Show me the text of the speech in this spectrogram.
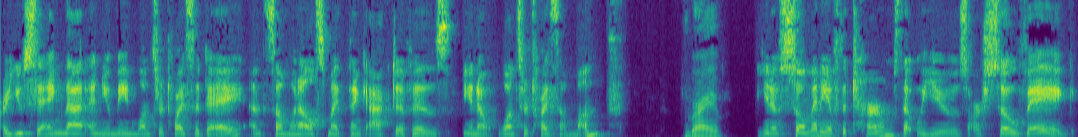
Are you saying that and you mean once or twice a day? And someone else might think active is, you know, once or twice a month? Right. You know, so many of the terms that we use are so vague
